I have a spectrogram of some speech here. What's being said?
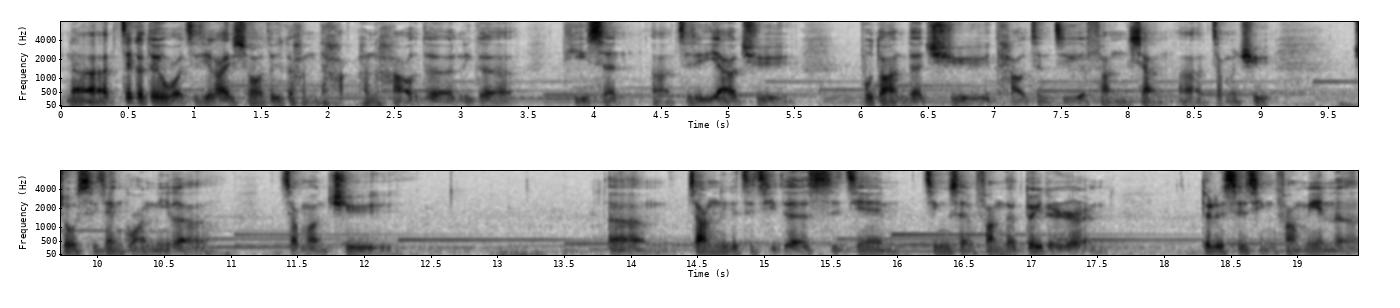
那这个对我自己来说，是一个很好很好的那个提升啊，自己要去不断的去调整自己的方向啊，怎么去做时间管理了，怎么去。嗯，将那个自己的时间、精神放在对的人、对的事情方面呢？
